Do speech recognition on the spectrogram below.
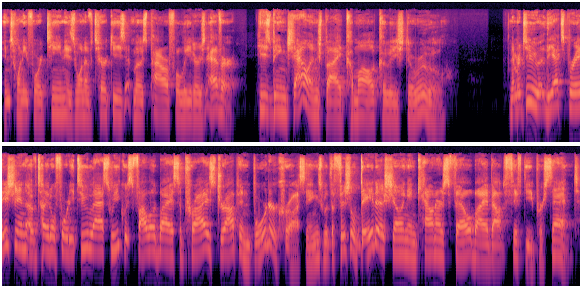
in 2014, is one of Turkey's most powerful leaders ever. He's being challenged by Kemal Kılıçdaroğlu. Number two, the expiration of Title 42 last week was followed by a surprise drop in border crossings, with official data showing encounters fell by about 50%.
